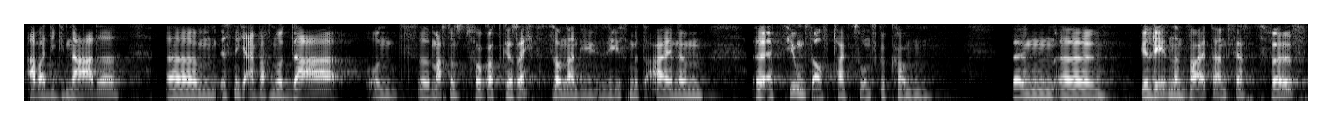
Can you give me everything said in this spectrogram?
Aber die Gnade ähm, ist nicht einfach nur da und äh, macht uns vor Gott gerecht, sondern die, sie ist mit einem Erziehungsauftrag zu uns gekommen. Denn äh, wir lesen dann weiter in Vers 12,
